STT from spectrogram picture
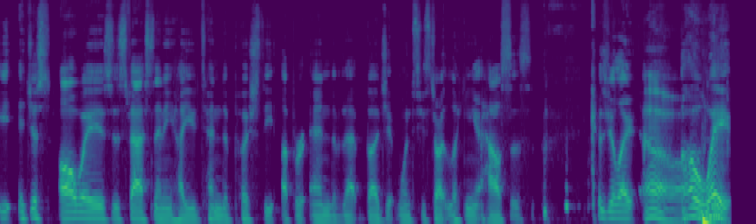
it it just always is fascinating how you tend to push the upper end of that budget once you start looking at houses, because you're like, Oh, oh wait,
